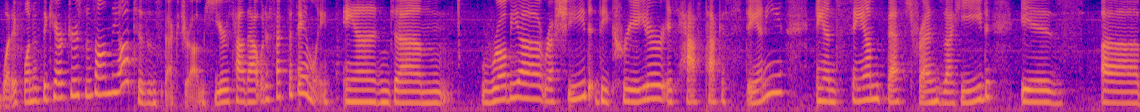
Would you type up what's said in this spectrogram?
what if one of the characters is on the autism spectrum? Here's how that would affect the family. And um, Robia Rashid, the creator, is half Pakistani, and Sam's best friend Zahid is a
